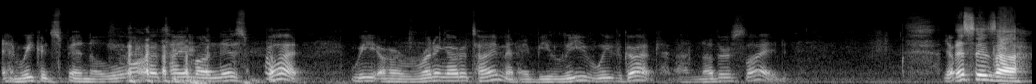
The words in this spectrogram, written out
And we could spend a lot of time on this, but we are running out of time, and I believe we've got another slide. Yep. This is uh,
